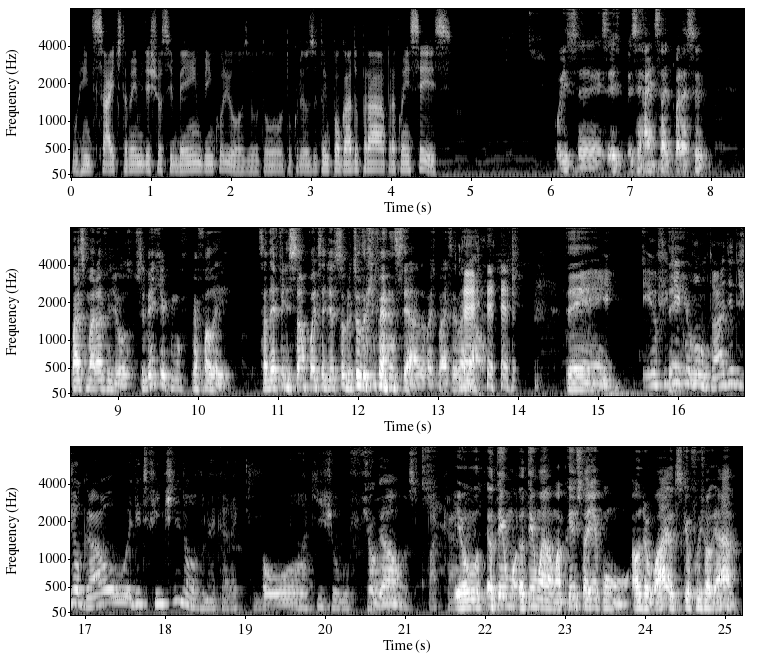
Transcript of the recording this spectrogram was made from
o Hindsight também me deixou assim bem bem curioso. Eu tô, tô curioso, eu tô empolgado pra, pra conhecer esse. Pois é, esse, esse hindsight parece, parece maravilhoso. Se bem que, como eu já falei, essa definição pode ser dita sobre tudo que foi anunciado, mas parece legal. Tem. Eu fiquei Tem com o- vontade de jogar o Edith Finch de novo, né, cara? Que, o- porra, que jogo foda, Jogão. gosto pra caralho. Eu, eu tenho, uma- eu tenho uma, uma pequena historinha com Outer Wilds que eu fui jogar.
